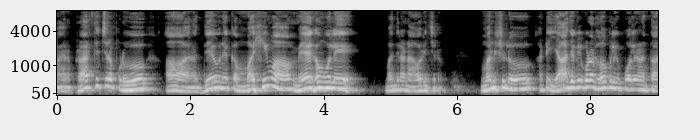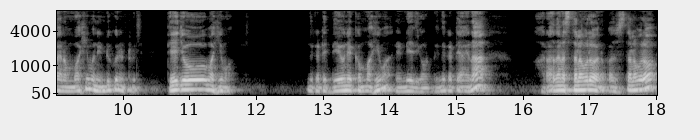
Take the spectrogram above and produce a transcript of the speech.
ఆయన ప్రార్థించినప్పుడు ఆయన దేవుని యొక్క మహిమ మేఘములే మందిరాన్ని ఆవరించడం. మనుషులు అంటే యాజకులు కూడా లోపలికి పోలేనంత ఆయన మహిమ నిండుకొని ఉంటుంది. తేజో మహిమ. ఎందుకంటే దేవుని యొక్క మహిమ నిండేదిగా ఉంటుంది. ఎందుకంటే ఆయన ఆరాధన స్థలంలో ఆయన స్థలంలో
